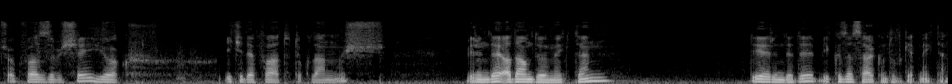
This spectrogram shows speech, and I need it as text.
Çok fazla bir şey yok. İki defa tutuklanmış. Birinde adam dövmekten, diğerinde de bir kıza sarkıntılık etmekten.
